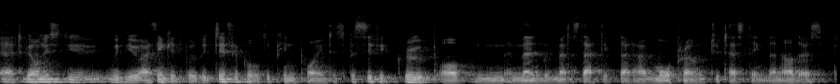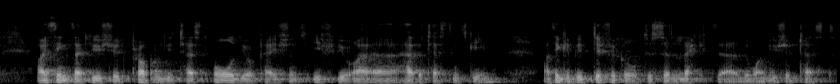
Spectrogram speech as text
uh, to be honest with you, I think it will be difficult to pinpoint a specific group of men with metastatic that are more prone to testing than others. I think that you should probably test all your patients if you uh, have a testing scheme. I think it'd be difficult to select uh, the one you should test.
